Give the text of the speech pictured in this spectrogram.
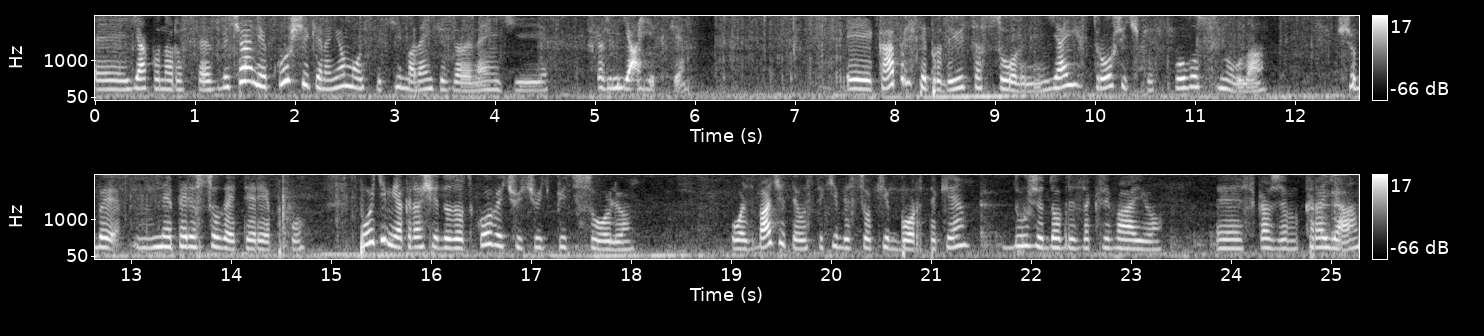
Е, як вона росте? Звичайні кущики, на ньому ось такі маленькі зелененькі, скажімо, ягідки. Е, Каприси продаються солені. Я їх трошечки сполоснула, щоб не пересолити рибку. Потім я краще додатково чуть-чуть підсолю. Ось, бачите, ось такі високі бортики. Дуже добре закриваю, е, скажімо, края,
